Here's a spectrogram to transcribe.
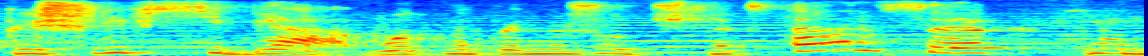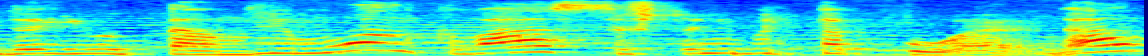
пришли в себя. Вот на промежуточных станциях им дают там лимон, квас, что-нибудь такое, да.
